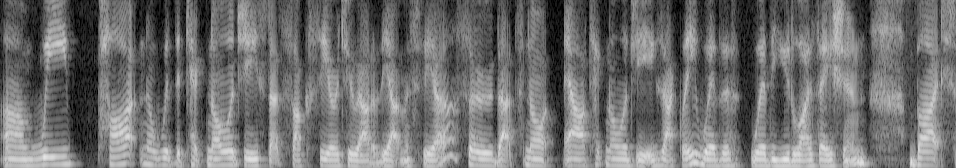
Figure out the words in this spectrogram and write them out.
Um, we partner with the technologies that suck CO2 out of the atmosphere. So that's not our technology exactly, where the where the utilization, but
